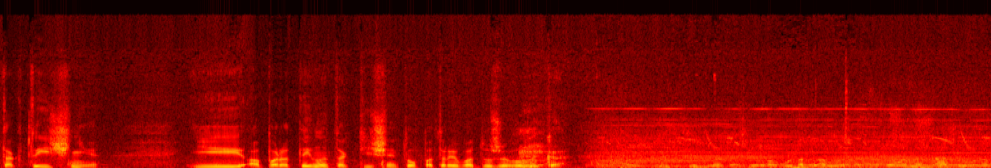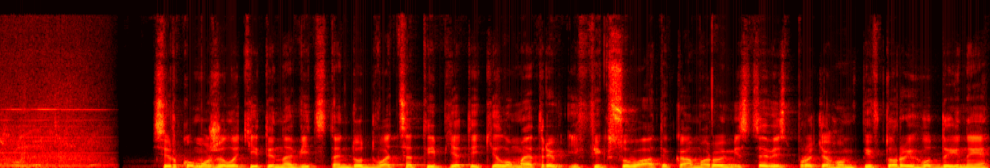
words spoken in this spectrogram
тактичні і оперативно-тактичні, то потреба дуже велика. Сірко може летіти на відстань до 25 кілометрів і фіксувати камерою місцевість протягом півтори години.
